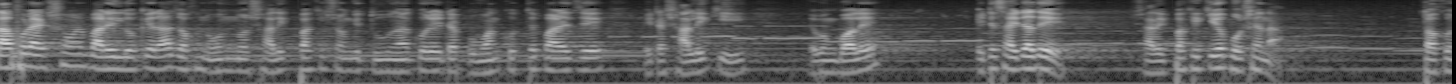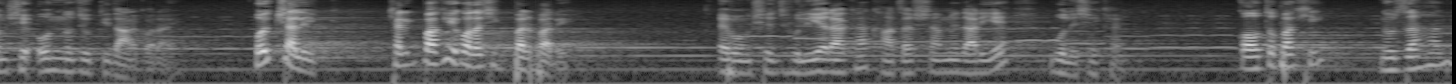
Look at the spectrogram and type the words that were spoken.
তারপর একসময় বাড়ির লোকেরা যখন অন্য শালিক পাখির সঙ্গে তুলনা করে এটা প্রমাণ করতে পারে যে এটা শালিকই এবং বলে, এটা সাইডা দে, শালিক পাখি কেউ পোষে না। তখন সে অন্য যুক্তি দাঁড় করায়। হইক শালিক শালিক পাখি কথা শিখবার পারে। এবং সে ঝুলিয়ে রাখা খাঁচার সামনে দাঁড়িয়ে বলে শেখায় কত পাখি, নুরজাহান,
